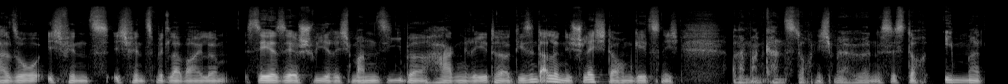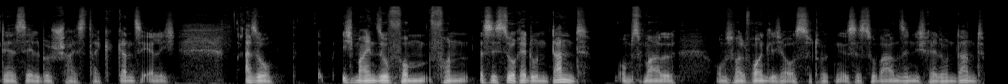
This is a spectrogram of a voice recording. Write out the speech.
Also ich find's, ich find's mittlerweile sehr, sehr schwierig. Mann, Sieber, Hagenräter, die sind alle nicht schlecht, darum geht's nicht. Aber man kann's doch nicht mehr hören. Es ist doch immer derselbe Scheißdreck, ganz ehrlich. Also, ich meine so vom, von, es ist so redundant, um's mal, um's mal freundlich auszudrücken, ist es so wahnsinnig redundant.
